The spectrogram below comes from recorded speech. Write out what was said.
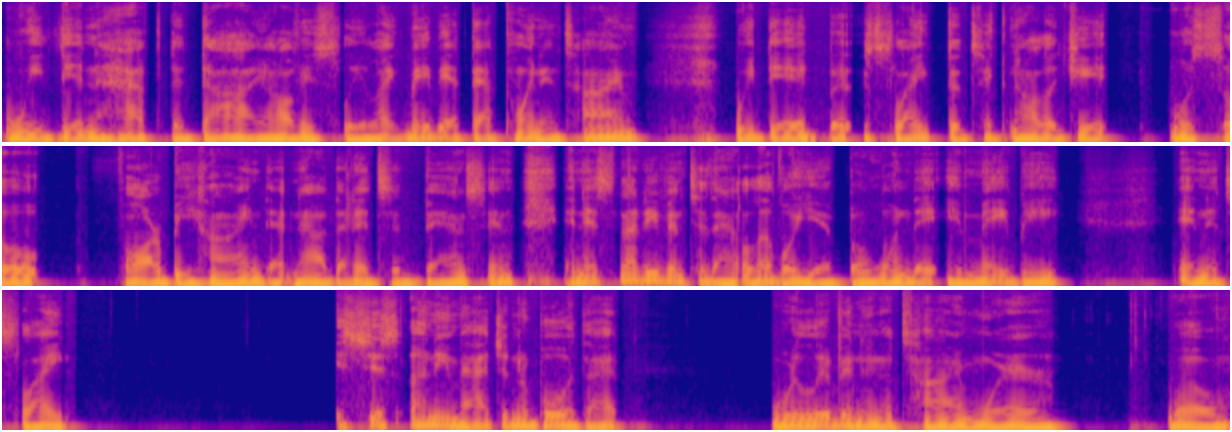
we didn't have to die obviously. Like maybe at that point in time we did but it's like the technology was so far behind that now that it's advancing and it's not even to that level yet but one day it may be. And it's like it's just unimaginable that we're living in a time where well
